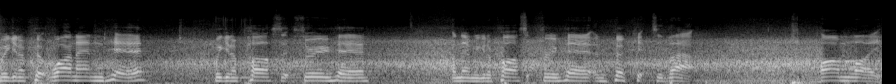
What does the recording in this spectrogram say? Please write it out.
We're gonna put one end here, we're gonna pass it through here, and then we're gonna pass it through here and hook it to that. I'm like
